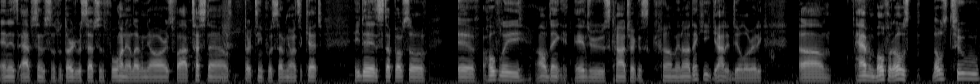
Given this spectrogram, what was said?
in his absence with 30 receptions, 411 yards, five touchdowns, 13.7 yards a catch. He did step up. So if hopefully, I don't think Andrew's contract is coming up. I think he got a deal already. Um, having both of those, those two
